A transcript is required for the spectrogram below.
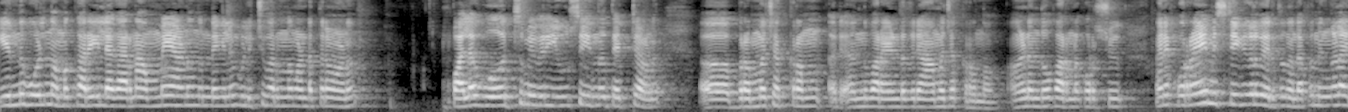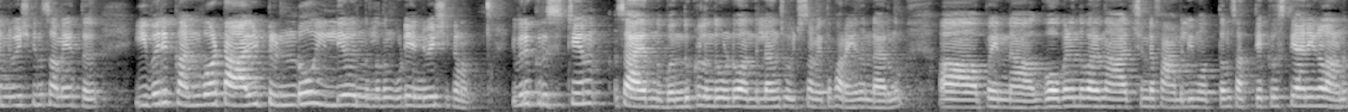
എന്ന് പോലും നമുക്കറിയില്ല. കാരണം അമ്മയാണെന്നുണ്ടെങ്കിലും വിളിച്ചു പറഞ്ഞ മണ്ടത്തരമാണ്. പല വേർഡ്സും ഇവർ യൂസ് ചെയ്യുന്നത് തെറ്റാണ്. ബ്രഹ്മചക്രം എന്ന് പറയേണ്ടത് രാമചക്രം എന്നോ അങ്ങനെ എന്തോ പറഞ്ഞ കുറച്ച് അങ്ങനെ കുറേ മിസ്റ്റേക്കുകൾ വരുത്തുന്നുണ്ട്. അപ്പം നിങ്ങൾ അന്വേഷിക്കുന്ന സമയത്ത് ഇവർ കൺവേർട്ട് ആയിട്ടുണ്ടോ ഇല്ലയോ എന്നുള്ളതും കൂടി അന്വേഷിക്കണം. ഇവർ ക്രിസ്ത്യൻസ് ആയിരുന്നു ബന്ധുക്കൾ എന്തുകൊണ്ട് വന്നില്ല എന്ന് ചോദിച്ച സമയത്ത് പറയുന്നുണ്ടായിരുന്നു. പിന്നെ ഗോപൻ എന്ന് പറയുന്ന ആച്ചന്റെ ഫാമിലി മൊത്തം സത്യക്രിസ്ത്യാനികളാണ്.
